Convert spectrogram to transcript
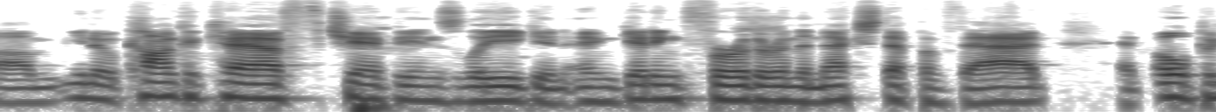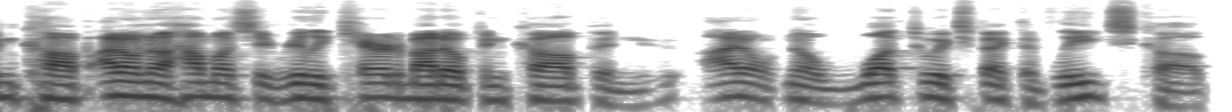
um, you know Concacaf Champions League and, and getting further in the next step of that and Open Cup. I don't know how much they really cared about Open Cup, and I don't know what to expect of Leagues Cup.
